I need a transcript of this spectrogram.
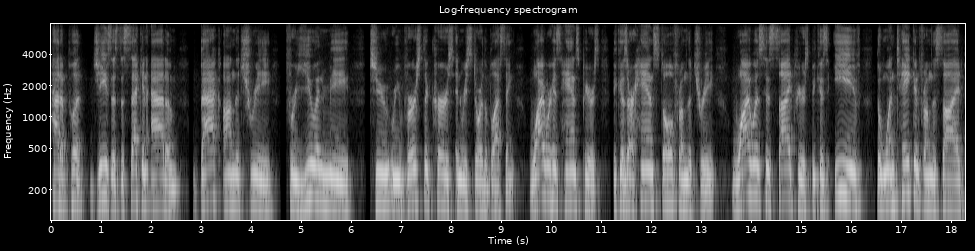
had to put Jesus, the second Adam, back on the tree for you and me to reverse the curse and restore the blessing. Why were his hands pierced? Because our hands stole from the tree. Why was his side pierced? Because Eve, the one taken from the side,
